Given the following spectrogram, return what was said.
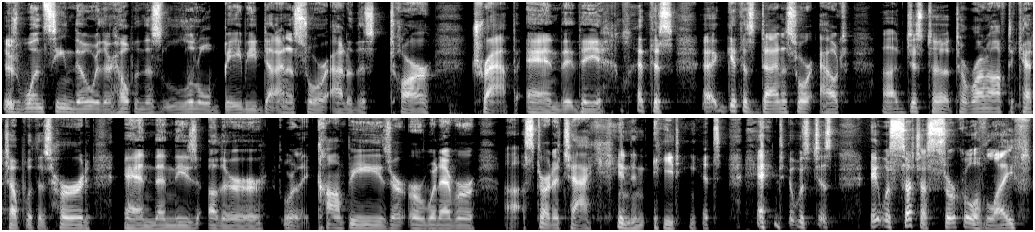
there's one scene though where they're helping this little baby dinosaur out of this tar trap and they, they let this uh, get this dinosaur out uh, just to, to run off to catch up with his herd. And then these other, or they compies or, or whatever, uh, start attacking and eating it. And it was just, it was such a circle of life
